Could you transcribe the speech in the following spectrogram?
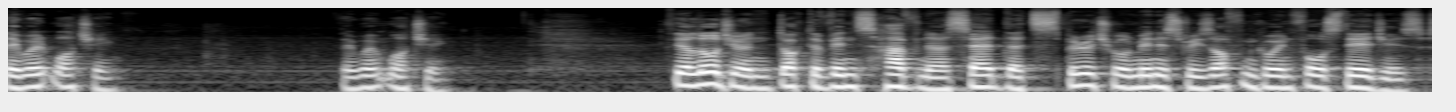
They weren't watching. They weren't watching. Theologian Dr. Vance Havner said that spiritual ministries often go in four stages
